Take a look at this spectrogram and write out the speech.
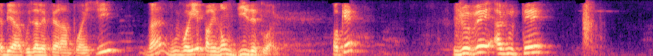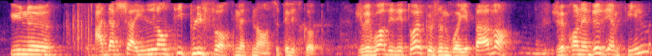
Eh bien, vous allez faire un point ici, hein, vous voyez par exemple 10 étoiles. OK? Je vais ajouter une adasha, une lentille plus forte maintenant ce télescope. Je vais voir des étoiles que je ne voyais pas avant. Je vais prendre un deuxième film,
